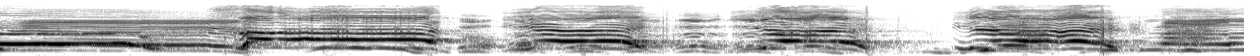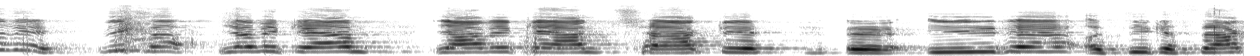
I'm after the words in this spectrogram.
Yeah! Sådan! Yay! Yay! Yay! Vi klarede det! Vi klar... Jeg vil gerne, jeg vil gerne takke øh, Ida og Sika Sak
